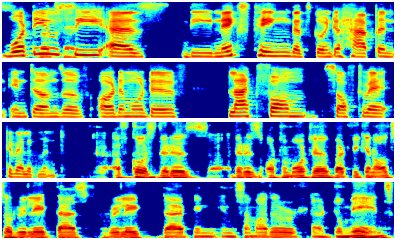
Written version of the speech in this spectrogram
what do you right. see as the next thing that's going to happen in terms of automotive platform software development? Uh, of course there is uh, there is automotive but we can also relate that relate that in in some other uh, domains.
